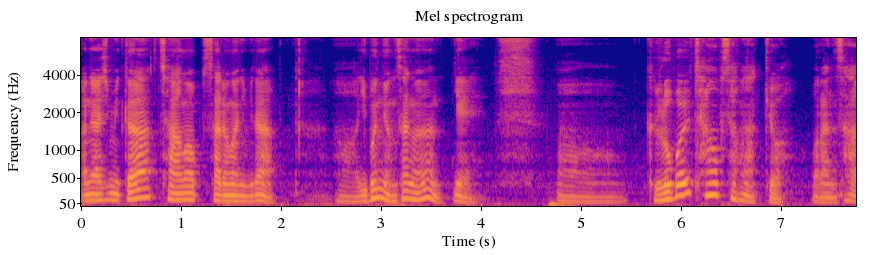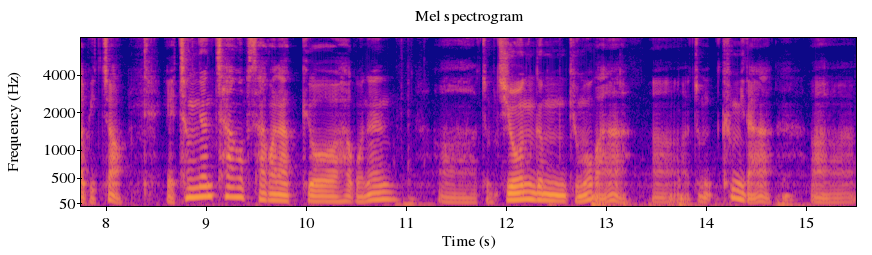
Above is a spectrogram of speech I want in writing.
안녕하십니까 창업 사령관입니다. 어, 이번 영상은 예 어, 글로벌 창업 사관학교라는 사업이 있죠. 예, 청년 창업 사관학교하고는 어, 좀 지원금 규모가 어, 좀 큽니다. 어,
